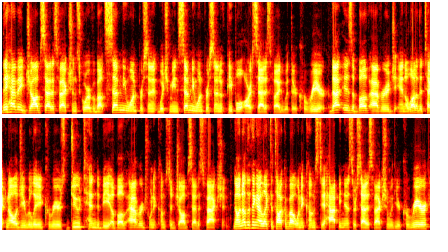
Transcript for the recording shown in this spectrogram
they have a job satisfaction score of about 71%, which means 71% of people are satisfied with their career. That is above average, and a lot of the technology related careers do tend to be above average when it comes to job satisfaction. Now, another thing I like to talk about when it comes to happiness or satisfaction with your career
